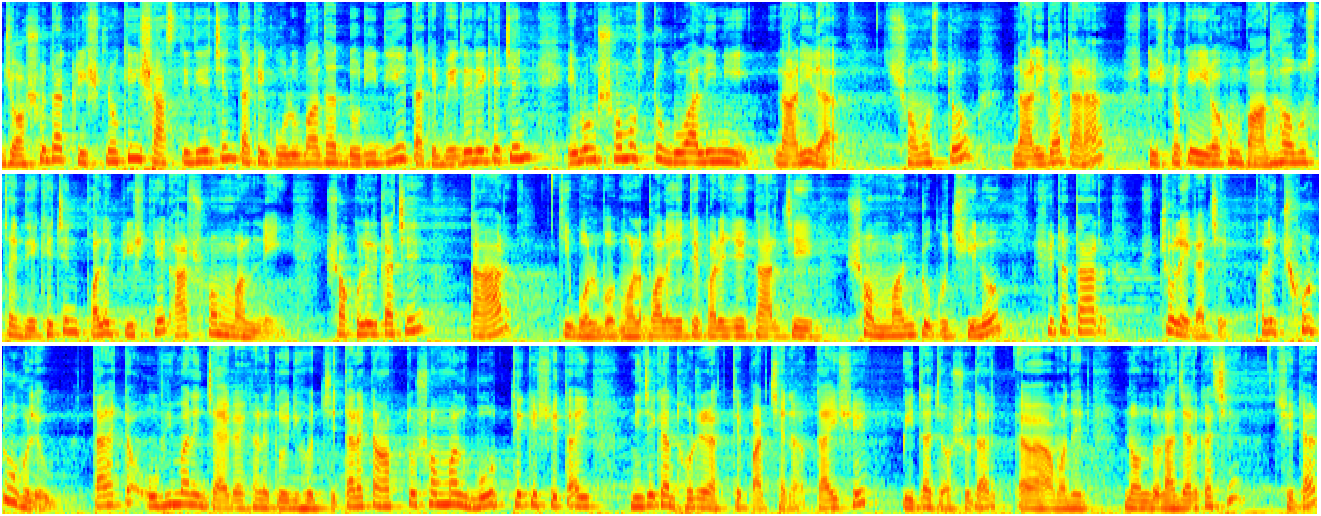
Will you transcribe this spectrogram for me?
যশোদা কৃষ্ণকেই শাস্তি দিয়েছেন, তাকে গরু বাঁধার দড়ি দিয়ে তাকে বেঁধে রেখেছেন এবং সমস্ত গোয়ালিনী নারীরা, সমস্ত নারীরা তারা কৃষ্ণকে এইরকম বাঁধা অবস্থায় দেখেছেন, ফলে কৃষ্ণের আর সম্মান নেই। সকলের কাছে তার কি বলব? বলা- যেতে পারে যে তার যে সম্মানটুকু ছিল, সেটা তার চলে গেছে। ফলে ছোট হলেও তার একটা অভিমানের জায়গা এখানে তৈরি হচ্ছে। তার একটা আত্মসম্মান বোধ থেকে সে তাই নিজেকে আর ধরে রাখতে পারছে না। তাই সে পিতা যশোদার আমাদের নন্দরাজার কাছে সেটার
